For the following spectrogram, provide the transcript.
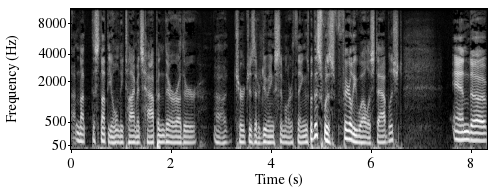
I'm not. This is not the only time it's happened. There are other uh, churches that are doing similar things, but this was fairly well established. And uh,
